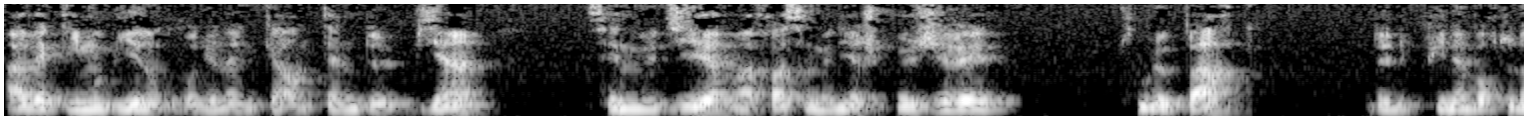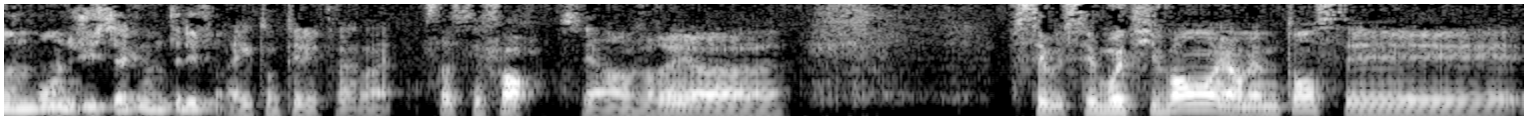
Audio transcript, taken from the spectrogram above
avec l'immobilier, donc aujourd'hui on a une quarantaine de biens, c'est de me dire, ma phrase c'est de me dire, je peux gérer tout le parc de, depuis n'importe où dans le monde juste avec mon téléphone. Avec ton téléphone, ouais. Ça, c'est fort. C'est un vrai. euh, C'est motivant et en même temps, c'est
